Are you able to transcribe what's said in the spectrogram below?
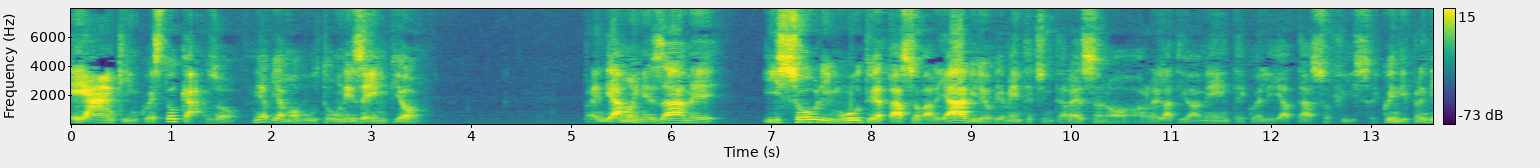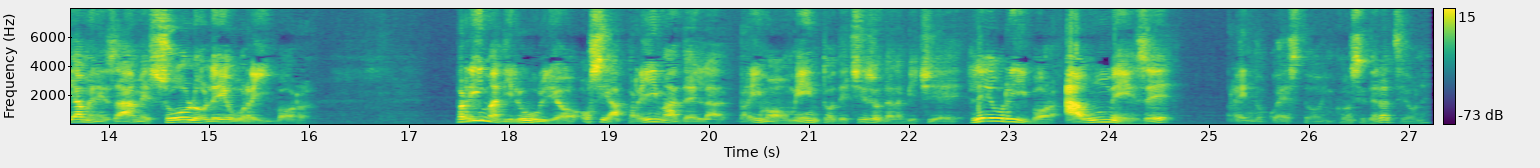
E anche in questo caso ne abbiamo avuto un esempio. Prendiamo in esame i soli mutui a tasso variabile ovviamente ci interessano relativamente quelli a tasso fisso. Quindi prendiamo in esame solo l'Euribor. Prima di luglio, ossia prima del primo aumento deciso dalla BCE, l'Euribor a un mese, prendo questo in considerazione,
